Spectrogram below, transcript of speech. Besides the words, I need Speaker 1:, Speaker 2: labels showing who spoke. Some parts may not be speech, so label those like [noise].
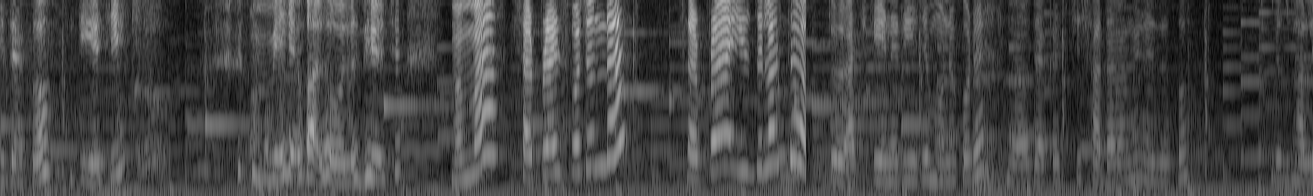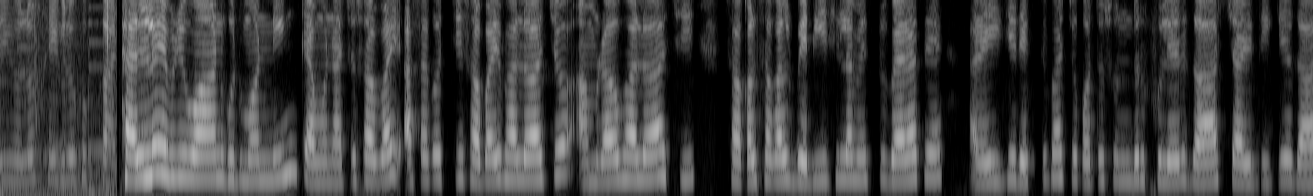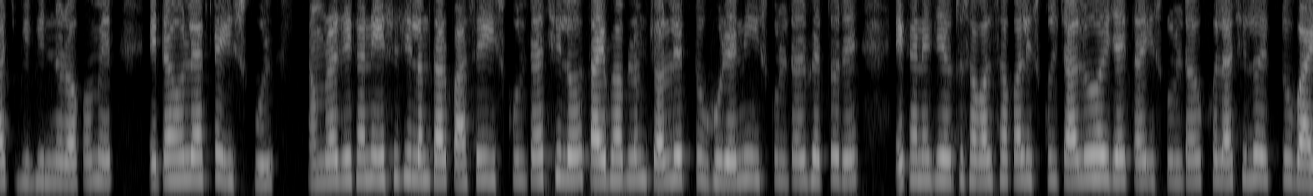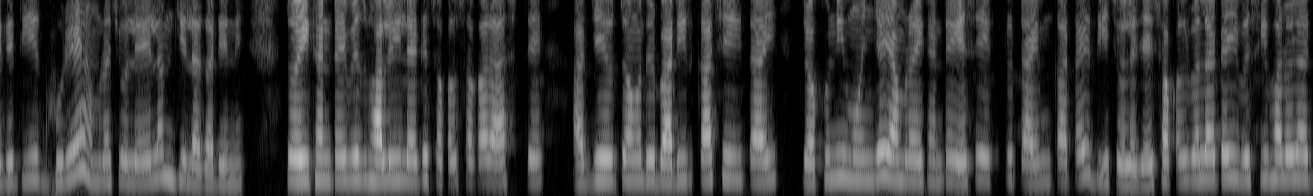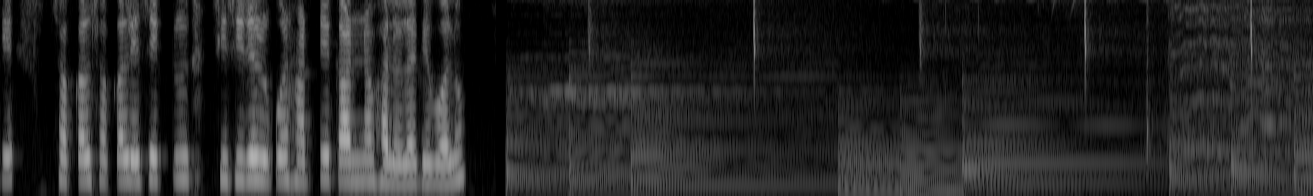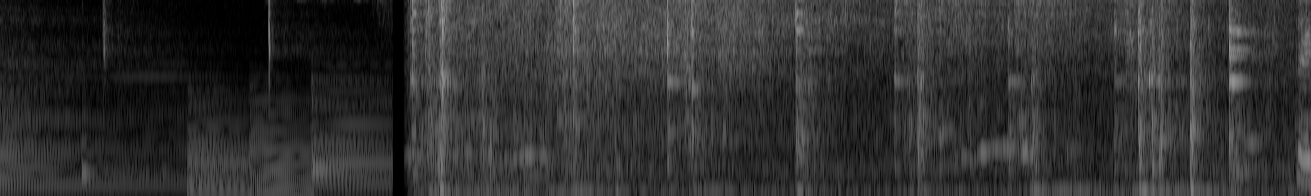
Speaker 1: এই দেখো, দিয়েছি। মেয়ে ভালো বলে দিয়েছে। মাম্মা সারপ্রাইজ পছন্দ? সারপ্রাইজ দিলাম তো। তো আজকে এনে দিয়েছে মনে করে। দেখাচ্ছি সাদা রঙের, এই দেখো। বেশ ভালোই হলো। এগুলো খুব কাজ হ্যালো এভরিওয়ান গুড মর্নিং কেমন আছো সবাই? আশা করছি সবাই ভালো আছো, আমরাও ভালো আছি। সকাল সকাল বেরিয়েছিলাম একটু বেড়াতে। আর এই যে দেখতে পাচ্ছ কত সুন্দর ফুলের গাছ, চারিদিকে গাছ, বিভিন্ন রকমের। এটা হলো একটা স্কুল। আমরা যেখানে এসেছিলাম তার পাশেই স্কুলটা ছিল, তাই ভাবলাম চলো একটু ঘুরে নিই স্কুলটার ভেতরে। এখানে যেহেতু সকাল সকাল স্কুল চালু হয়ে যায়, তাই স্কুলটাও খোলা ছিল, একটু বাইরে দিয়ে ঘুরে আমরা চলে এলাম জিলা গার্ডেনে। তো এইখানটায় বেশ ভালোই লাগে সকাল সকাল আসতে। আর যেহেতু আমাদের বাড়ির কাছেই, তাই যখনই মন যায় আমরা এখানটায় এসে একটু টাইম কাটাই দিয়ে চলে যাই। সকালবেলাটাই বেশি ভালো লাগে। সকাল সকাল এসে একটু শিশিরের উপর হাঁটতে কার না ভালো লাগে বলো?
